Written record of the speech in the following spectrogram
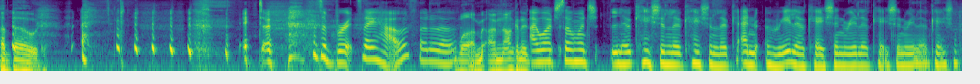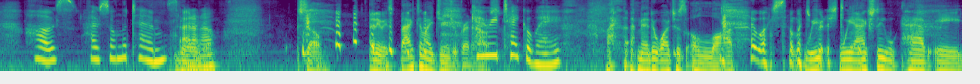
Abode. Does a Brit say house? I don't know. Well, I'm, I'm not going to. I watch so much location, location, loc, and relocation, relocation, relocation. House, house on the Thames. I don't know. So, anyways, back to my gingerbread house. Carry house. takeaway. Amanda watches a lot I watch so much we, British. we actually have a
